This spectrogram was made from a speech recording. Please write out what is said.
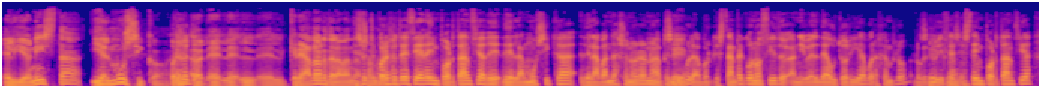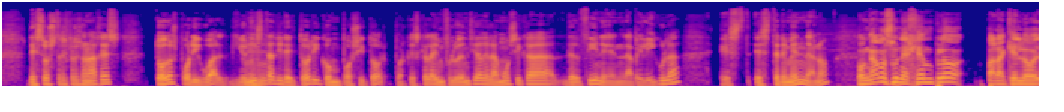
el guionista y el músico, el, creador de la banda sonora. Por eso te decía la importancia de, la música, de la banda sonora en una película, porque están reconocidos a nivel de autoría, por ejemplo, lo que tú dices, esta importancia de estos tres personajes, todos por igual, guionista, director y compositor, porque es que la influencia de la música del cine en la película es, tremenda, ¿no? Pongamos un ejemplo para que lo,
